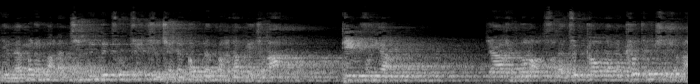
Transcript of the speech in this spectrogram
你能不能把它竞争对手最值钱的功能把它给什么颠覆掉？加很多老师的最高端的课程是什么？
